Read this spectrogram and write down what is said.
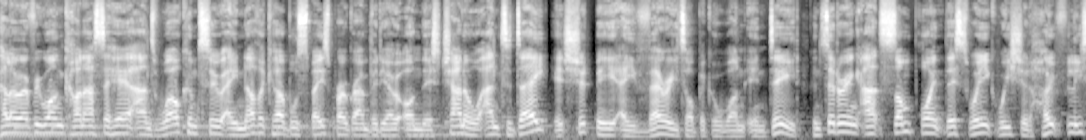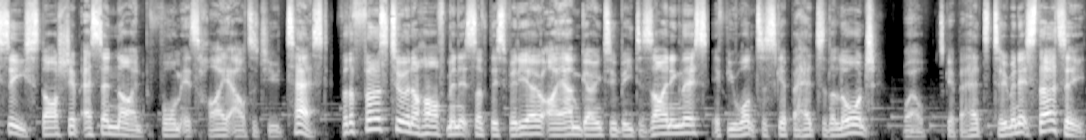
Hello everyone, Carnasa here and welcome to another Kerbal Space Program video on this channel. And today it should be a very topical one indeed, considering at some point this week we should hopefully see Starship SN9 perform its high altitude test. For the first two and a half minutes of this video I am going to be designing this, if you want to skip ahead to the launch, well, skip ahead to 2 minutes 30.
